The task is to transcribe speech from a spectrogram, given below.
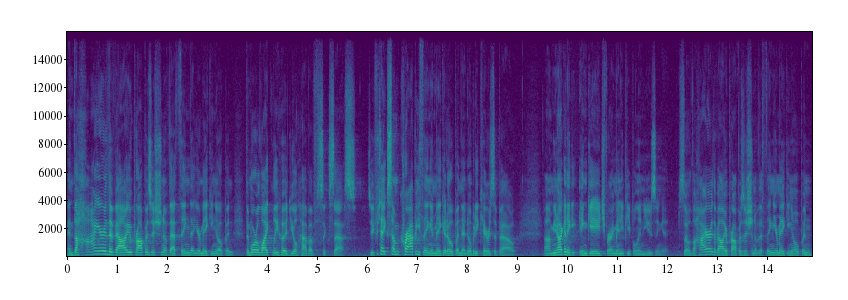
And the higher the value proposition of that thing that you're making open, the more likelihood you'll have of success. So if you take some crappy thing and make it open that nobody cares about, um, you're not going to engage very many people in using it. So the higher the value proposition of the thing you're making open,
